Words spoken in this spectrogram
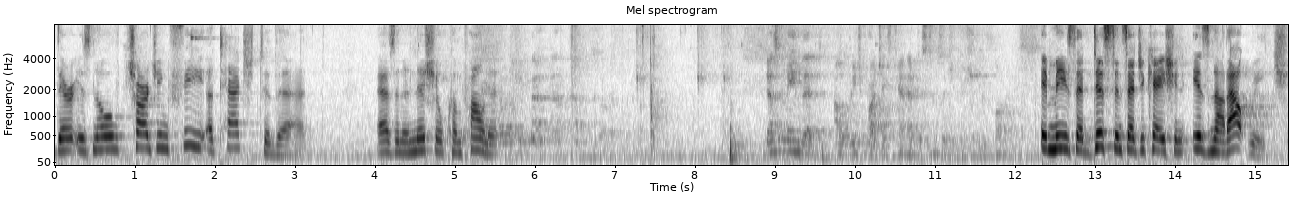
there is no charging fee attached to that as an initial component. Doesn't mean that outreach projects can't have distance education components. It means that distance education is not outreach.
